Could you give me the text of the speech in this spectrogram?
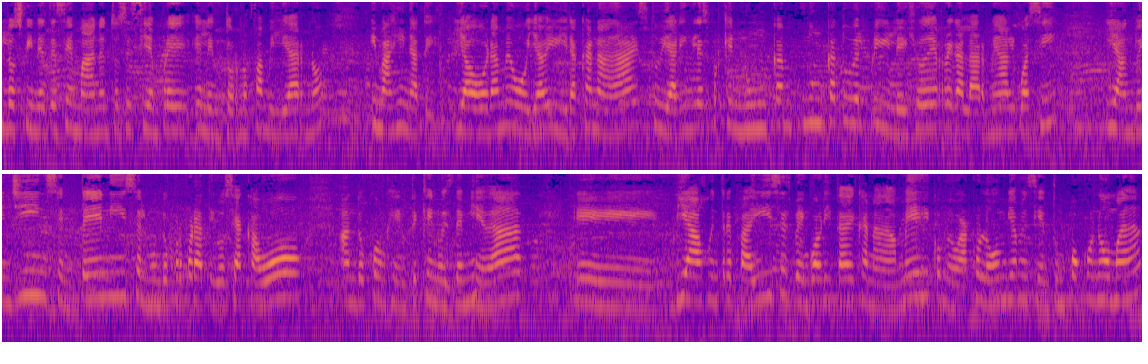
los fines de semana, entonces siempre el entorno familiar, ¿no? Imagínate, y ahora me voy a vivir a Canadá a estudiar inglés porque nunca, nunca tuve el privilegio de regalarme algo así y ando en jeans, en tenis, el mundo corporativo se acabó, ando con gente que no es de mi edad. Eh, viajo entre países, vengo ahorita de Canadá a México, me voy a Colombia, me siento un poco nómada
